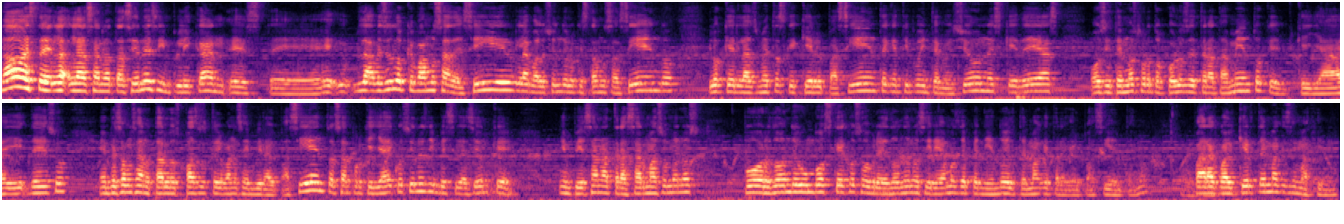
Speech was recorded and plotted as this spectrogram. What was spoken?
No, este, la- las anotaciones implican, este, a veces lo que vamos a decir, la evaluación de lo que estamos haciendo, lo que las metas que quiere el paciente, qué tipo de intervenciones, qué ideas, o si tenemos protocolos de tratamiento, que, que ya hay de eso, empezamos a anotar los pasos que le van a servir al paciente, o sea, porque ya hay cuestiones de investigación que empiezan a trazar más o menos por dónde un bosquejo sobre dónde nos iríamos dependiendo del tema que traiga el paciente, ¿no? Para cualquier tema que se imagine.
